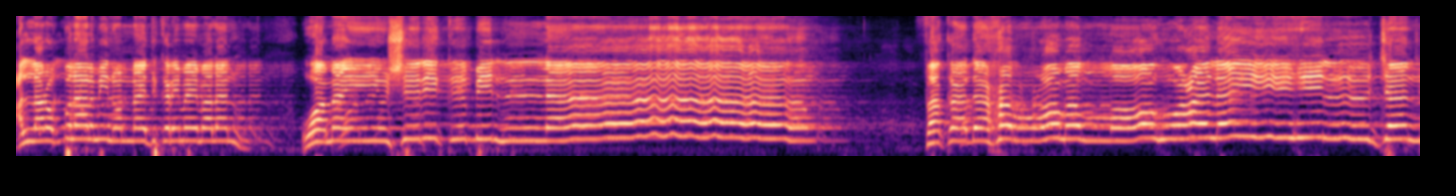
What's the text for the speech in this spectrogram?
আল্লাহ রব্বুল আলমিন অন্যায় কারিমায় বলেন ومن يشرك بالله فقد حرم الله عليه الجنة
